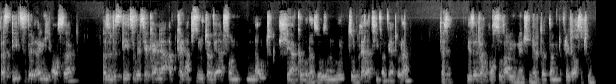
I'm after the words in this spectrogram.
was Dezibel eigentlich aussagt? Also das Dezibel ist ja keine, kein absoluter Wert von Lautstärke oder so, sondern nur so ein relativer Wert, oder? Das, ihr seid doch auch so Radiomenschen, ihr habt das damit vielleicht auch zu tun.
